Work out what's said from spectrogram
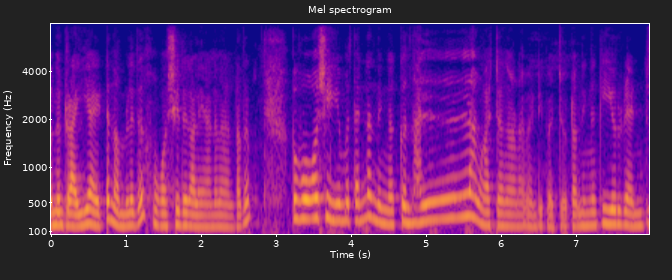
ഒന്ന് ഡ്രൈ ആയിട്ട് നമ്മളിത് വാഷ് ചെയ്ത് കളയാണ് വേണ്ടത്. അപ്പോൾ വാഷ് ചെയ്യുമ്പോൾ തന്നെ നിങ്ങൾക്ക് നല്ല മാറ്റം കാണാൻ വേണ്ടി പറ്റും കേട്ടോ നിങ്ങൾക്ക് ഈ ഒരു രണ്ട്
